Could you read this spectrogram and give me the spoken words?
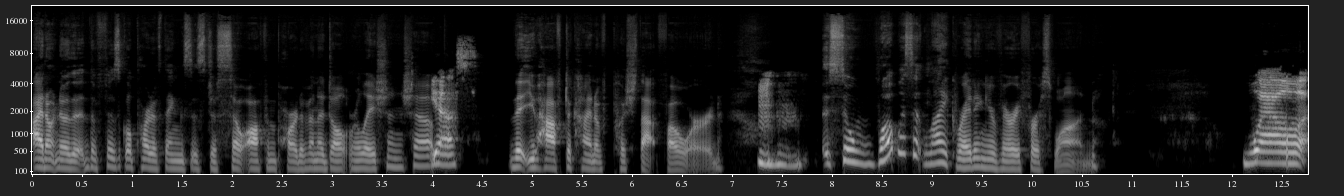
i don't know that the physical part of things is just so often part of an adult relationship yes that you have to kind of push that forward Mm-hmm. So, what was it like writing your very first one? Well,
